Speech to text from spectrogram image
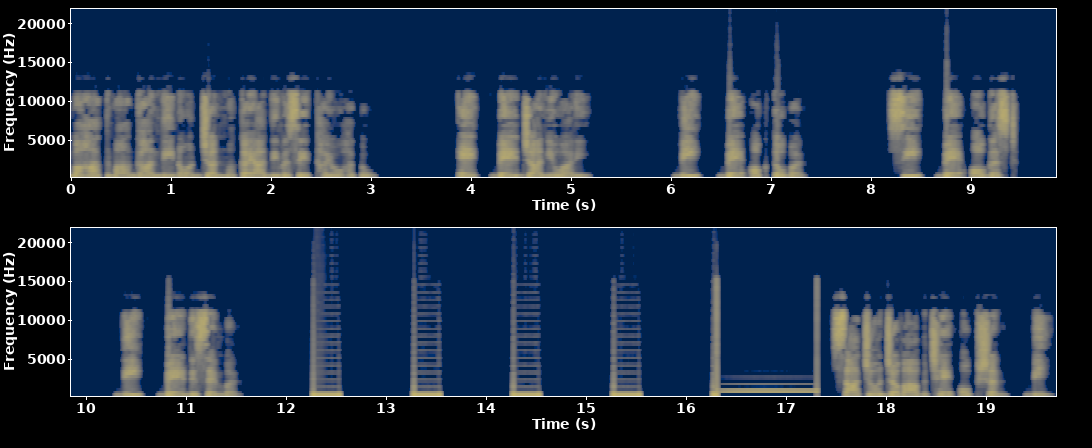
મહાત્મા ગાંધીનો જન્મ કયા દિવસે થયો હતો? એ, બે જાન્યુઆરી. બી, બે ઓક્ટોબર. સી, બે ઓગસ્ટ. ડી બે ડિસેમ્બર. સાચો જવાબ છે ઓપ્શન બી.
